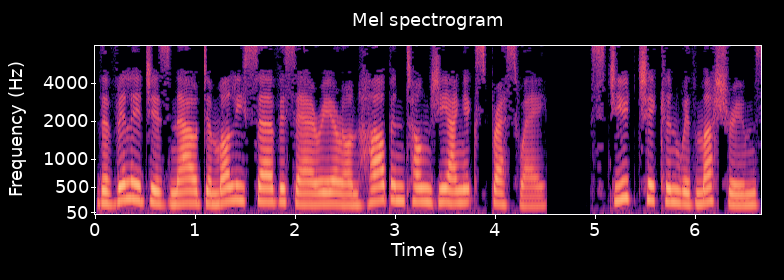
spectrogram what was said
The village is now Damoli service area on Harbin-Tongjiang Expressway. Stewed chicken with mushrooms,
